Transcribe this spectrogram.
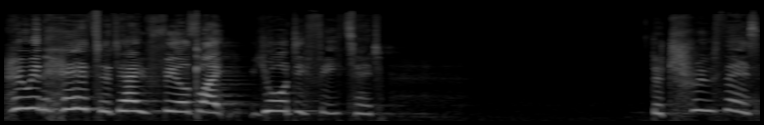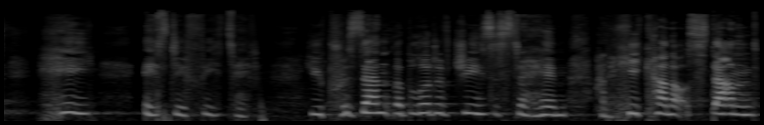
Who in here today feels like you're defeated? The truth is, he is defeated. You present the blood of Jesus to him, and he cannot stand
